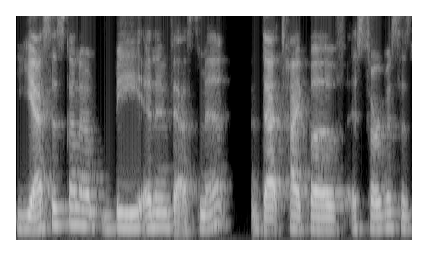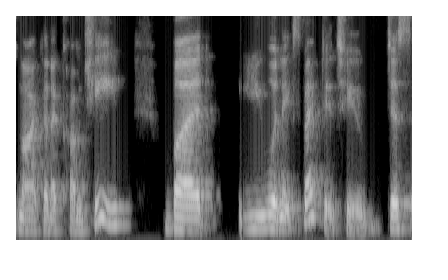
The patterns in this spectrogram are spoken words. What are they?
yes, it's going to be an investment. That type of service is not going to come cheap, but you wouldn't expect it to. Just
